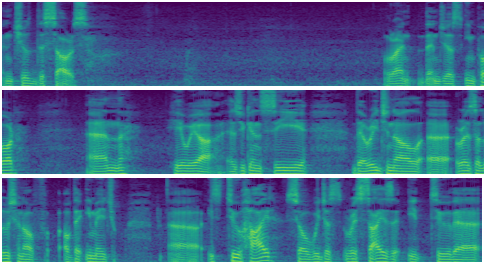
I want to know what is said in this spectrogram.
and choose the source. Alright then just import. And here we are. As you can see the original uh, resolution of of the image uh, is too high so we just resize it to the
